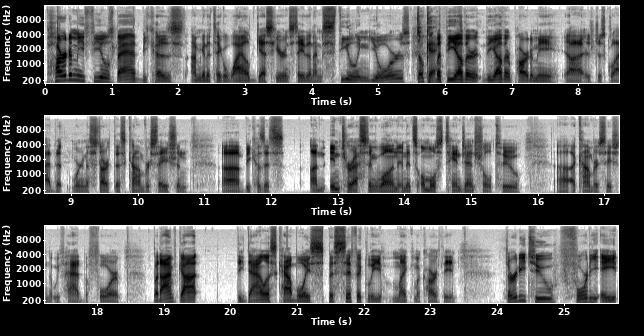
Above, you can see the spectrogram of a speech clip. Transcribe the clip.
Part of me feels bad because I'm going to take a wild guess here and say that I'm stealing yours. It's okay. But the other the other part of me uh, is just glad that we're going to start this conversation uh, because it's an interesting one, and it's almost tangential to uh, a conversation that we've had before. But I've got the Dallas Cowboys, specifically Mike McCarthy, 32 48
